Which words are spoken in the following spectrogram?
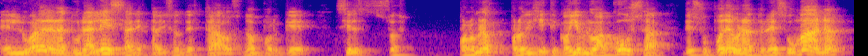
el lugar de la naturaleza en esta visión de Strauss, ¿no? Porque si él, por lo menos por lo dijiste, Koyev lo acusa de suponer una naturaleza humana,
